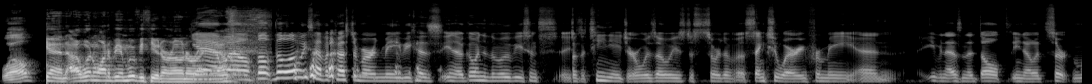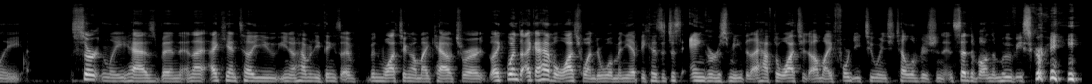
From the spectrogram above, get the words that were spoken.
Well, again, I wouldn't want to be a movie theater owner yeah, right now. well, they'll, they'll always have a customer in me because you know going to the movies since I was a teenager was always just sort of a sanctuary for me, and even as an adult, you know, it certainly certainly has been and I, I, can't tell you you know how many things i've been watching on my couch where like when like i haven't watched wonder woman yet because it just angers me that i have to watch it on my 42 inch television instead of on the movie screen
